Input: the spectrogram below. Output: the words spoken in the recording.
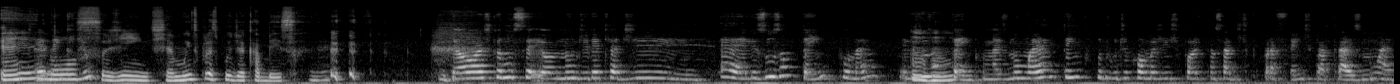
É, é nossa, um. gente, é muito pra explodir a cabeça. É. Então eu acho que eu não sei, eu não diria que é de. É, eles usam tempo, né? Eles uhum. usam tempo, mas não é tempo de como a gente pode pensar de tipo pra frente, para trás, não é.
